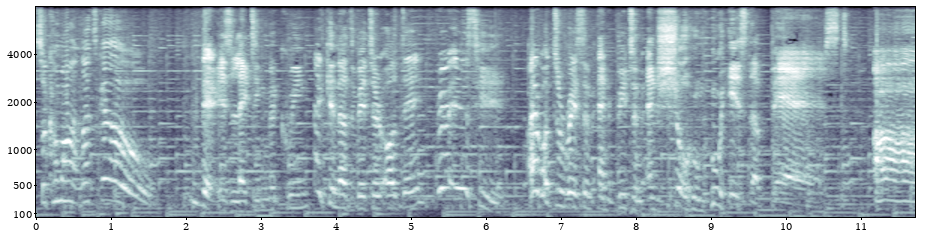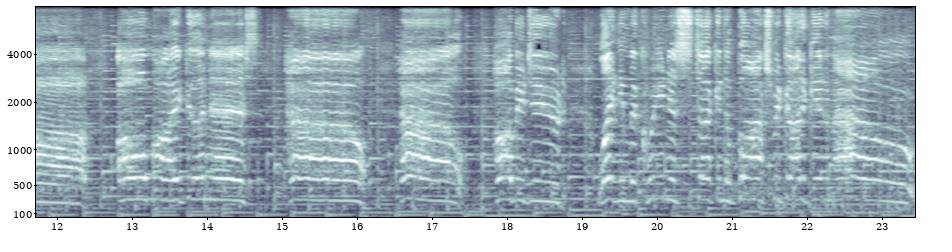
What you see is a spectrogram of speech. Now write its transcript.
So come on, let's go! There is Lightning McQueen. I cannot wait here all day. Where is he? I want to race him and beat him and show him who is the best. Ah! Oh my goodness! How? How? Hobby dude! Lightning McQueen is stuck in a box. We gotta get him out!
